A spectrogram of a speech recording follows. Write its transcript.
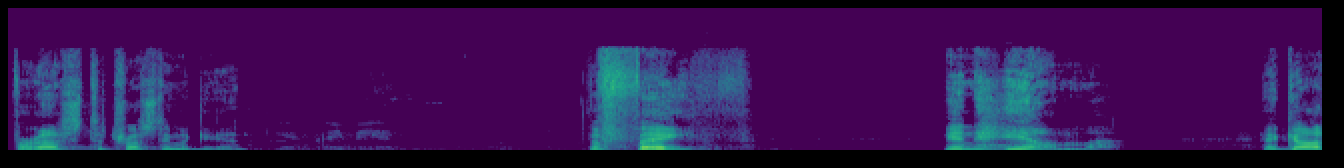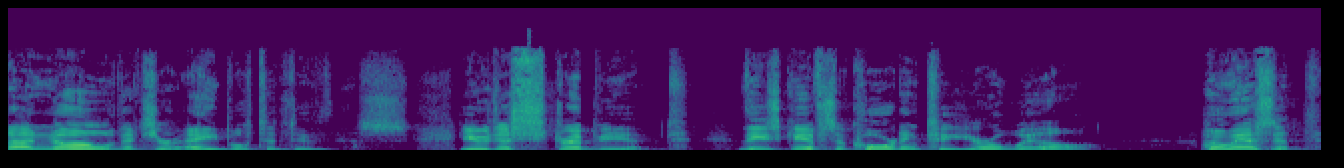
for us to trust Him again? The faith in Him. God, I know that you're able to do this. You distribute these gifts according to your will. Who is it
